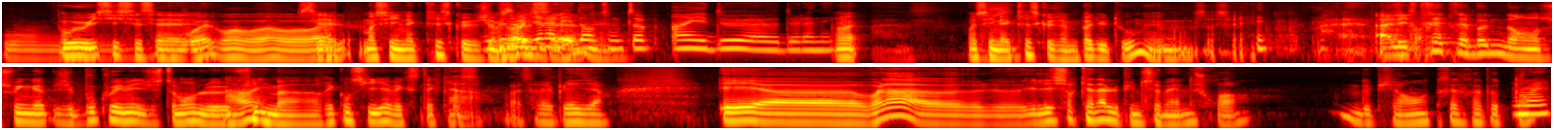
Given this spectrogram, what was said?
ou- Oui, oui, si, c'est- Ouais, ouais, ouais. ouais, C'est ouais. elle. Moi, c'est une actrice que Je j'aime pas. dire, elle est dans ton top 1 et 2 euh, de l'année. Ouais. Moi, c'est une actrice que j'aime pas du tout, mais bon, ça c'est. Elle est très très bonne dans Swing Up. J'ai beaucoup aimé, justement, le Ah film oui. m'a réconcilié avec cette actrice. Ah, bah, ça fait plaisir. Et euh, voilà, euh, il est sur Canal depuis une semaine, je crois. Depuis vraiment très très peu de temps. Ouais.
